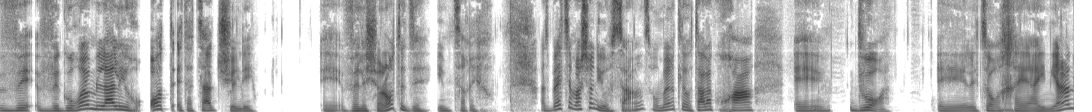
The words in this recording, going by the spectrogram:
ו- וגורם לה לראות את הצד שלי. אה, ולשנות את זה, אם צריך. אז בעצם מה שאני עושה, זה אומרת לאותה לקוחה, אה, דבורה, אה, לצורך העניין,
